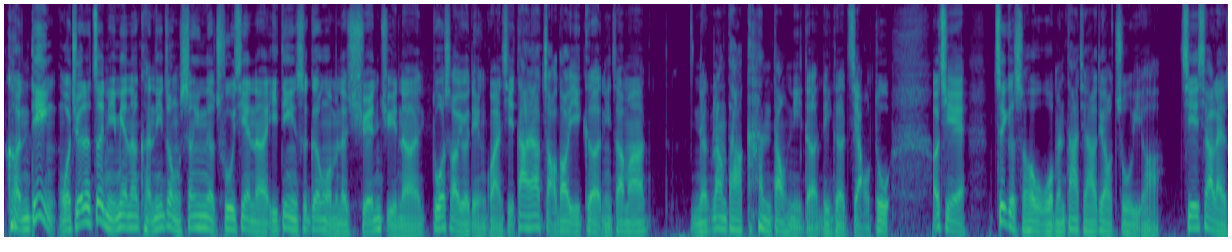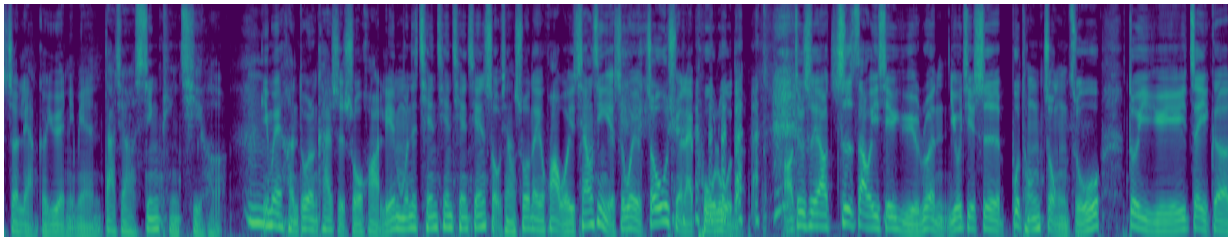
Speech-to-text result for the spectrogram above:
肯定，我觉得这里面呢，肯定这种声音的出现呢，一定是跟我们的选举呢多少有点关系。大家要找到一个，你知道吗？你能让大家看到你的那个角度，而且这个时候我们大家都要注意啊！接下来这两个月里面，大家要心平气和，因为很多人开始说话，连我们的前前前前首相说那话，我相信也是为周旋来铺路的啊，就是要制造一些舆论，尤其是不同种族对于这个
